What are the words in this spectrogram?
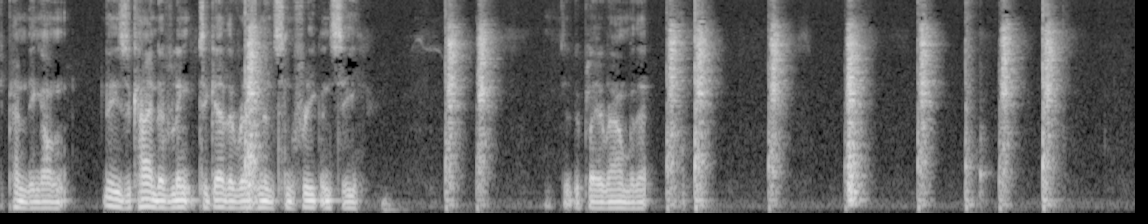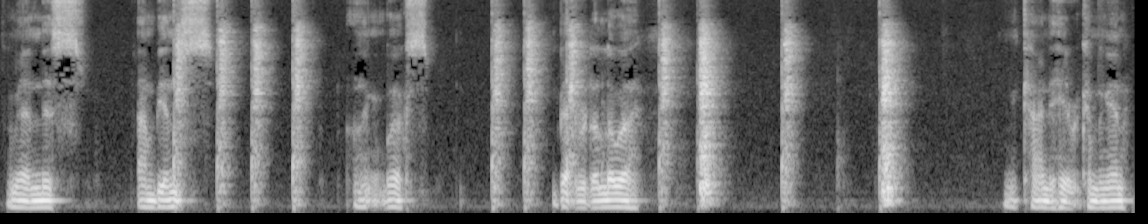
Depending on, these are kind of linked together, resonance and frequency. So to play around with it. And then this ambience, I think it works better at a lower. You kind of hear it coming in.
